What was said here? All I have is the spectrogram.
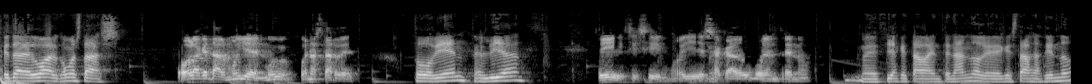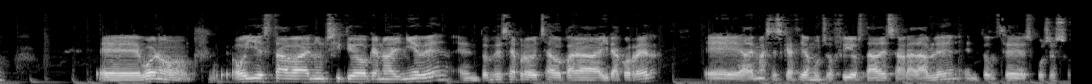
¿Qué tal, Eduard? ¿Cómo estás? Hola, ¿qué tal? Muy bien, muy buenas tardes. ¿Todo bien? ¿El día? Sí, sí, sí. Hoy he sacado un buen entreno. Me decías que estaba entrenando, ¿qué, qué estabas haciendo? Eh, bueno, hoy estaba en un sitio que no hay nieve, entonces he aprovechado para ir a correr. Eh, además es que hacía mucho frío, estaba desagradable, entonces pues eso.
